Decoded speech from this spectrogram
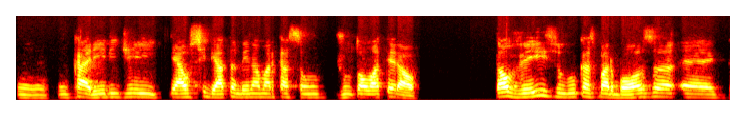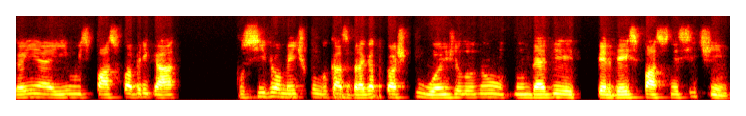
com, com o Carille de, de auxiliar também na marcação junto ao lateral. talvez o Lucas Barbosa é, ganhe aí um espaço para brigar, possivelmente com o Lucas Braga, porque eu acho que o Ângelo não, não deve perder espaço nesse time.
